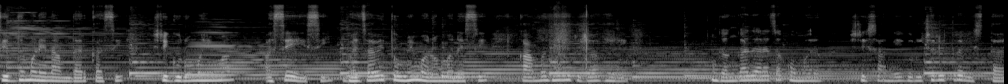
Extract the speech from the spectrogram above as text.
सिद्ध म्हणे नामदार कासी श्री गुरुमहिमा असे ऐसी भजावे तुम्ही मनोमनसी कामधेनु तुझ्या घरी. गंगाधराचा कुमार श्री सांगे गुरुचरित्र विस्तार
